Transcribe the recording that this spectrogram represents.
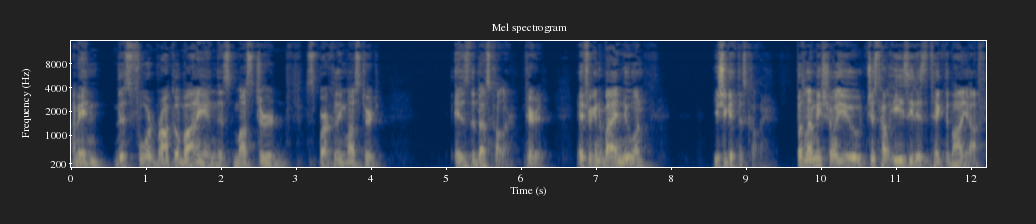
I mean, this Ford Bronco body and this mustard, sparkly mustard, is the best color, period. If you're gonna buy a new one, you should get this color. But let me show you just how easy it is to take the body off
